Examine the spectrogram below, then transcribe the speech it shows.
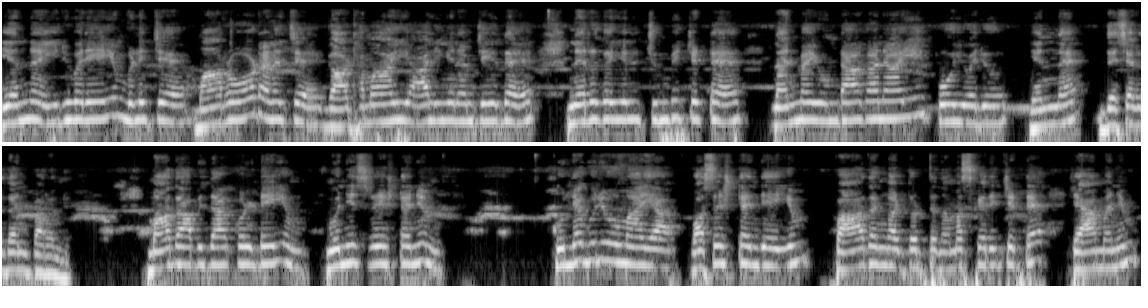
എന്ന് ഇരുവരെയും വിളിച്ച് മാറോടണച്ച് ഗാഠമായി ആലിംഗനം ചെയ്ത് നെറുകയിൽ ചുംബിച്ചിട്ട് നന്മയുണ്ടാകാനായി പോയി വരൂ എന്ന് ദശരഥൻ പറഞ്ഞു. മാതാപിതാക്കളുടെയും മുനിശ്രേഷ്ഠനും കുലഗുരുവുമായ വസിഷ്ഠന്റെയും പാദങ്ങൾ തൊട്ട് നമസ്കരിച്ചിട്ട് രാമനും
